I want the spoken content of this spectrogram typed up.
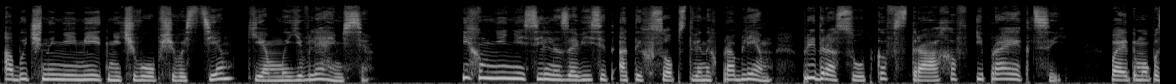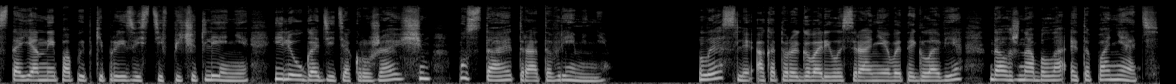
обычно не имеет ничего общего с тем, кем мы являемся. Их мнение сильно зависит от их собственных проблем, предрассудков, страхов и проекций. Поэтому постоянные попытки произвести впечатление или угодить окружающим — пустая трата времени. Лесли, о которой говорилось ранее в этой главе, должна была это понять.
